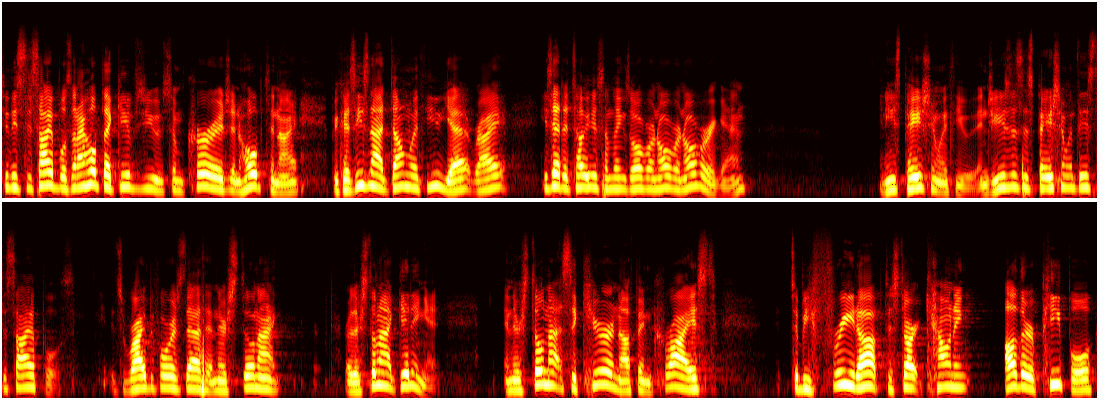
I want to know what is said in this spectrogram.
to these disciples. And I hope that gives you some courage and hope tonight because he's not done with you yet, right? He's had to tell you some things over and over and over again. And he's patient with you. And Jesus is patient with these disciples. It's right before his death, and they're still not, or they're still not getting it. And they're still not secure enough in Christ to be freed up to start counting other people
